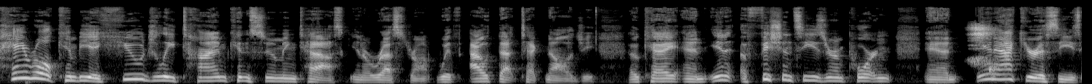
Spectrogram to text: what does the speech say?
payroll can be a hugely time consuming task in a restaurant without that technology. Okay. And inefficiencies are important and inaccuracies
